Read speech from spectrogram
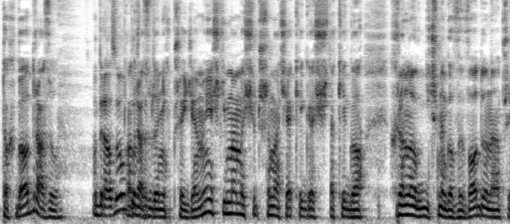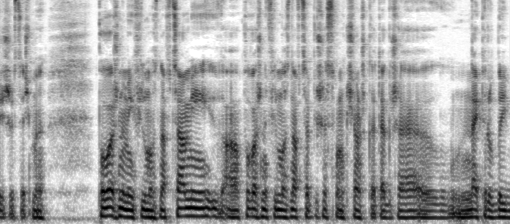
To chyba od razu. Od razu? Od razu do nich przejdziemy. Jeśli mamy się trzymać jakiegoś takiego chronologicznego wywodu, no przecież jesteśmy poważnymi filmoznawcami, a poważny filmoznawca pisze swoją książkę, także najpierw byli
